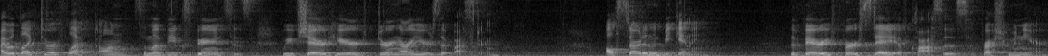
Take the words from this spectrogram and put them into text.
I would like to reflect on some of the experiences we've shared here during our years at Western. I'll start in the beginning, the very first day of classes freshman year.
